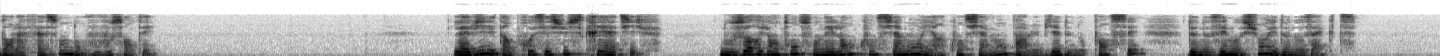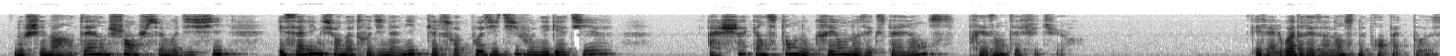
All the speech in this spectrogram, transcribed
dans la façon dont vous vous sentez? La vie est un processus créatif. Nous orientons son élan consciemment et inconsciemment par le biais de nos pensées, de nos émotions et de nos actes. Nos schémas internes changent, se modifient et s'alignent sur notre dynamique, qu'elle soit positive ou négative. À chaque instant, nous créons nos expériences présentes et futures. Et la loi de résonance ne prend pas de pause.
